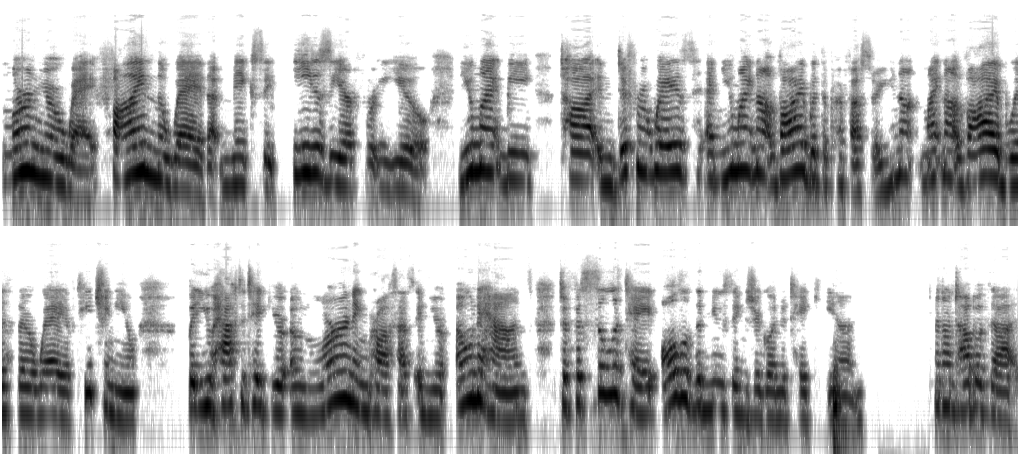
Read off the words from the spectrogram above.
Learn your way. Find the way that makes it easier for you. You might be taught in different ways and you might not vibe with the professor. You not might not vibe with their way of teaching you but you have to take your own learning process in your own hands to facilitate all of the new things you're going to take in. And on top of that,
